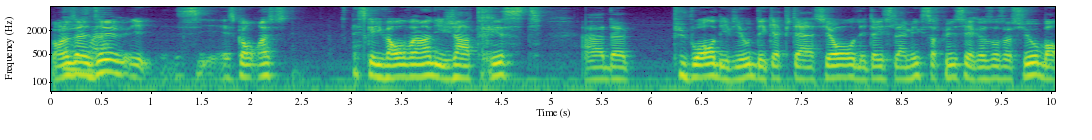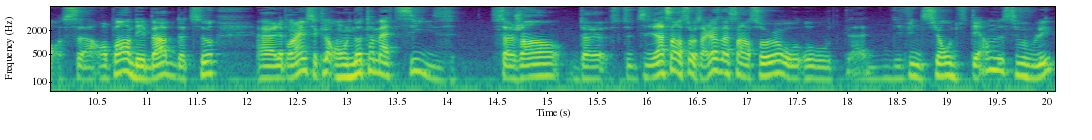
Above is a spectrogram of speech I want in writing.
Bon, là, vous allez dire, est-ce qu'on est-ce qu'il va y avoir vraiment des gens tristes euh, de plus voir des vidéos de décapitation de l'État islamique circuler sur les réseaux sociaux? Bon, ça, on peut en débattre de ça. Le problème, c'est que là, on automatise ce genre de... C'est la censure, ça reste la censure, au, la définition du terme, si vous voulez.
